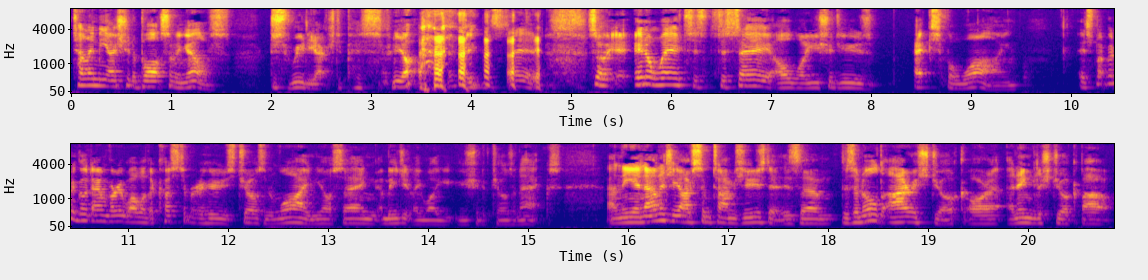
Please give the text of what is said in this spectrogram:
telling me I should have bought something else just really actually pisses me off. so, in a way, to, to say, oh, well, you should use X for Y, it's not going to go down very well with a customer who's chosen Y, and you're saying immediately, well, you, you should have chosen X. And the analogy I've sometimes used it is um, there's an old Irish joke or an English joke about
